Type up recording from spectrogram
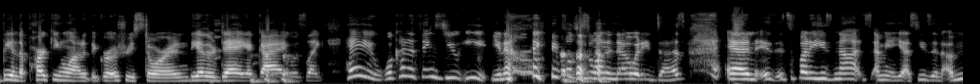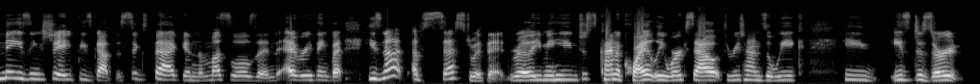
be in the parking lot at the grocery store. And the other day, a guy was like, Hey, what kind of things do you eat? You know, like people just want to know what he does. And it, it's funny. He's not, I mean, yes, he's in amazing shape. He's got the six pack and the muscles and everything, but he's not obsessed with it, really. I mean, he just kind of quietly works out three times a week. He eats dessert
